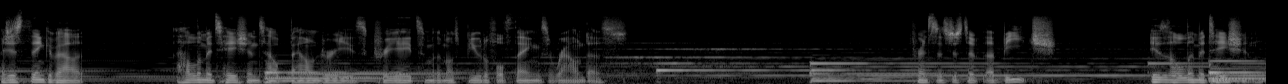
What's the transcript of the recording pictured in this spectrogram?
I just think about how limitations, how boundaries create some of the most beautiful things around us. For instance, just a, a beach is a limitation.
